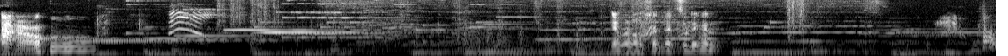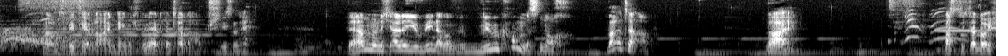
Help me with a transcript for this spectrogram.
Au. Ja, aber noch das letzte Ding. Sonst wird ja noch ein Ding. Ich will den Ritter da abschießen. Ey. Wir haben noch nicht alle Juwelen, aber wir, wir bekommen es noch. Warte ab. Nein. Pass dich da durch.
